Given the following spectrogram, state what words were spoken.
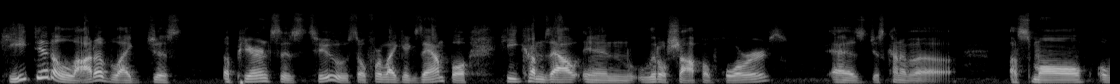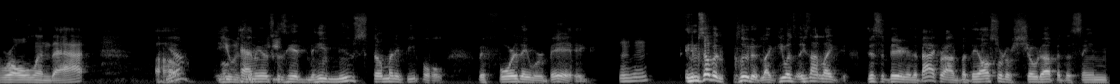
he did a lot of like just appearances too so for like example he comes out in little shop of horrors as just kind of a a small role in that uh, yeah he was cameos because he had he knew so many people before they were big mm-hmm. himself included like he was he's not like disappearing in the background but they all sort of showed up at the same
